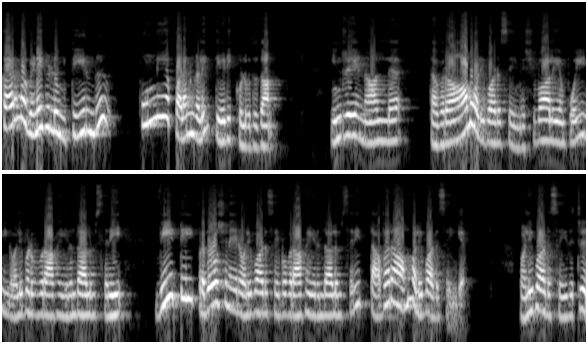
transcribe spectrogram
கர்ம வினைகளும் தீர்ந்து புண்ணிய பலன்களை தேடிக்கொள்வதுதான் இன்றைய நாளில் தவறாம வழிபாடு செய்யுங்க. சிவாலயம் போய் நீங்க வழிபடுபவராக இருந்தாலும் சரி வீட்டில் பிரதோஷ நேர வழிபாடு செய்பவராக இருந்தாலும் சரி தவறாம வழிபாடு செய்யுங்க. வழிபாடு செய்துட்டு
